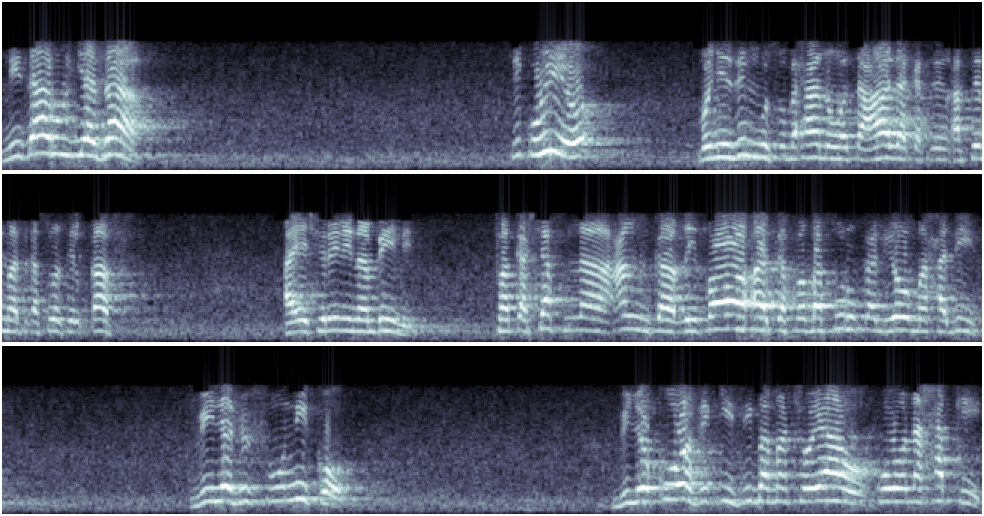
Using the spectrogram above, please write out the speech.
ni darul jazaa siku hiyo Mwenyezi Mungu Subhanahu wa Ta'ala akasema katika sura al-Qaf aya 22 fakashafna anka ghita'aka fabasuruka al-yawma hadid vile vifuniko viliokuwa vikiziba macho yao kuona haki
